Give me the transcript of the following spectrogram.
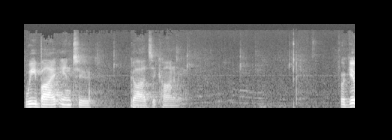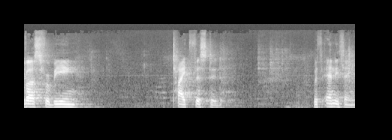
We buy into God's economy. Forgive us for being tight fisted with anything,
